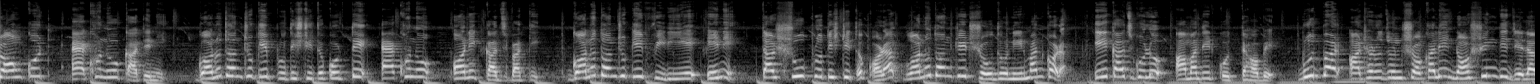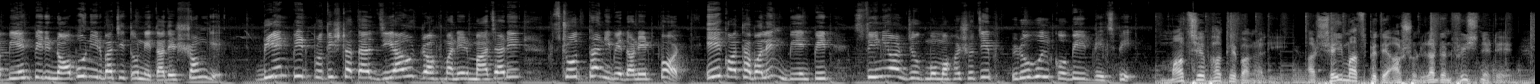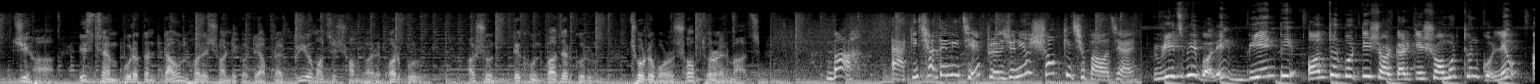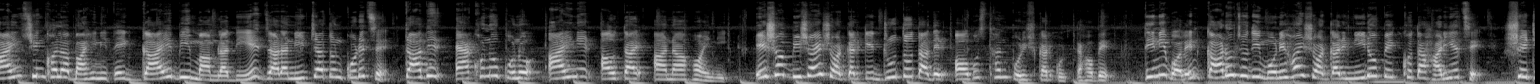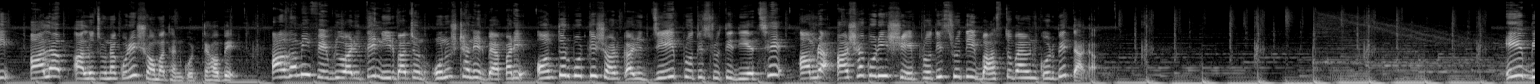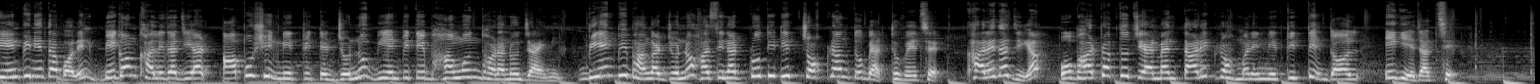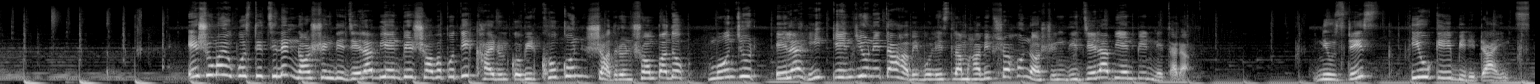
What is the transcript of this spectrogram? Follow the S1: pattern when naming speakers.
S1: সংকট এখনও কাটেনি গণতন্ত্রকে প্রতিষ্ঠিত করতে এখনও অনেক কাজ বাকি গণতন্ত্রকে ফিরিয়ে এনে তা সুপ্রতিষ্ঠিত করা গণতন্ত্রের সৌধ নির্মাণ করা এই কাজগুলো আমাদের করতে হবে বুধবার আঠারো জুন সকালে নরসিংদী জেলা বিএনপির নবনির্বাচিত নেতাদের সঙ্গে বিএনপির প্রতিষ্ঠাতা জিয়াউর রহমানের মাজারে শ্রদ্ধা নিবেদনের পর এ কথা বলেন বিএনপির সিনিয়র যুগ্ম মহাসচিব রুহুল কবির রিজভি
S2: মাছে ভাতে বাঙালি আর সেই মাছ পেতে আসুন লন্ডন ফিশ নেটে জি হ্যাঁ ইস্টহ্যাম পুরাতন টাউন হলের সন্নিকটে আপনার প্রিয় মাছের সম্ভারে ভরপুর আসুন দেখুন বাজার করুন ছোট বড় সব ধরনের মাছ
S3: বাহ একই ছাদের নিচে প্রয়োজনীয় সবকিছু পাওয়া যায়
S1: রিজভি বলেন বিএনপি অন্তর্বর্তী সরকারকে সমর্থন করলেও আইন শৃঙ্খলা বাহিনীতে গায়েবি মামলা দিয়ে যারা নির্যাতন করেছে তাদের এখনও কোনো আইনের আওতায় আনা হয়নি এসব বিষয়ে সরকারকে দ্রুত তাদের অবস্থান পরিষ্কার করতে হবে তিনি বলেন কারো যদি মনে হয় সরকার নিরপেক্ষতা হারিয়েছে সেটি আলাপ আলোচনা করে সমাধান করতে হবে আগামী ফেব্রুয়ারিতে নির্বাচন অনুষ্ঠানের ব্যাপারে অন্তর্বর্তী সরকার যে প্রতিশ্রুতি দিয়েছে আমরা আশা করি সেই প্রতিশ্রুতি বাস্তবায়ন করবে তারা এ বিএনপি নেতা বলেন বেগম খালেদা জিয়ার আপোষের নেতৃত্বের জন্য বিএনপিতে ভাঙন ধরানো যায়নি বিএনপি ভাঙার জন্য হাসিনার প্রতিটি চক্রান্ত ব্যর্থ হয়েছে খালেদা জিয়া ও ভারপ্রাপ্ত চেয়ারম্যান তারেক রহমানের নেতৃত্বে দল এগিয়ে যাচ্ছে এ সময় উপস্থিত ছিলেন নরসিংদী জেলা বিএনপির সভাপতি খায়রুল কবির খোকন সাধারণ সম্পাদক মঞ্জুর এলাহি কেন্দ্রীয় নেতা হাবিবুল ইসলাম হাবিব সহ নরসিংদী জেলা বিএনপির নেতারা news desk UK BD Times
